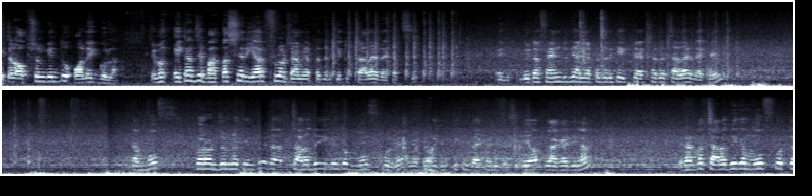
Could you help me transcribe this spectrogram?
এটার অপশন কিন্তু অনেকগুলা। এবং এটার যে বাতাসের এয়ার ফ্লোটা আমি আপনাদেরকে একটু চালায় দেখাচ্ছি। এই যে দুইটা ফ্যান যদি আমি আপনাদেরকে একটু একসাথে চালায় দেখাই। এটা মুভ করার জন্য কিন্তু এটা চারদিকে কিন্তু মুভ করবে। আমি আপনাদেরকে একটু দেখা দিতেছি। এই অফ লাগাই দিলাম। এটার পর চারদিকে মুভ করতে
